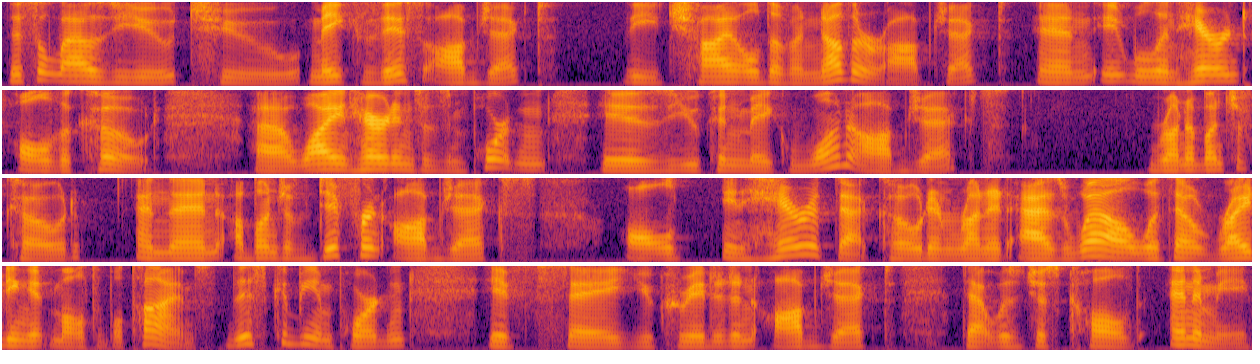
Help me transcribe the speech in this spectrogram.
This allows you to make this object the child of another object, and it will inherit all the code. Uh, why inheritance is important is you can make one object run a bunch of code, and then a bunch of different objects all inherit that code and run it as well without writing it multiple times. This could be important if, say, you created an object that was just called enemy,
